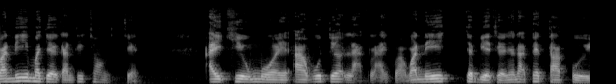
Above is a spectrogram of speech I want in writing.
วันนี้มาเจอกันที่ช่องเจ็ดไอคิวมวยอาวุธเยอะหลากหลายกว่า วันนี้จะเบียดเฉือนชนะเพชรตาปุย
